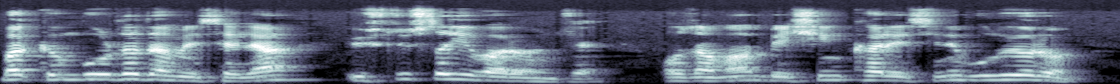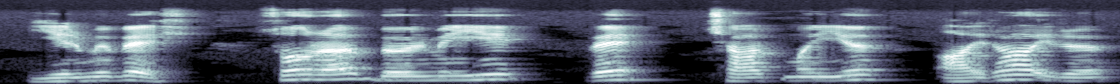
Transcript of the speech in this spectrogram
Bakın burada da mesela üslü sayı var önce. O zaman 5'in karesini buluyorum. 25. Sonra bölmeyi ve çarpmayı ayrı ayrı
